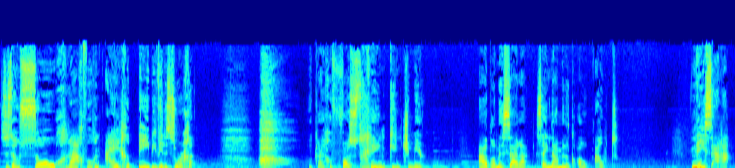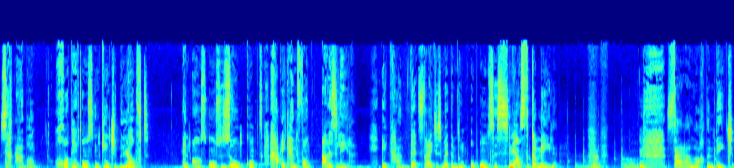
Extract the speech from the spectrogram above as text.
Ze zou zo graag voor een eigen baby willen zorgen. We krijgen vast geen kindje meer. Abraham en Sarah zijn namelijk al oud. Nee, Sarah, zegt Abraham. God heeft ons een kindje beloofd. En als onze zoon komt, ga ik hem van alles leren. Ik ga wedstrijdjes met hem doen op onze snelste kamelen. Sarah lacht een beetje.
